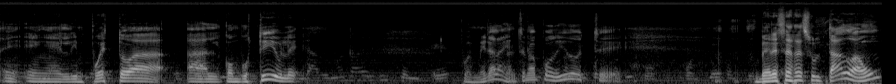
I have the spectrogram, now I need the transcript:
en, el impuesto a, al combustible, pues mira, la gente no ha podido este ver ese resultado aún,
